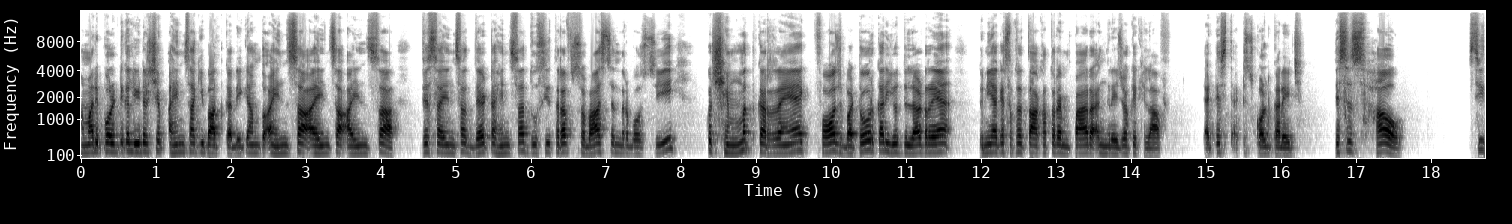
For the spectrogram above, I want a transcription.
हमारी पॉलिटिकल लीडरशिप अहिंसा की बात कर रही है कि हम तो अहिंसा अहिंसा अहिंसा दिस अहिंसा दैट अहिंसा, दूसरी तरफ़ सुभाष चंद्र बोस जी कुछ हिम्मत कर रहे हैं, फौज बटोर कर युद्ध लड़ रहे हैं, दुनिया के सबसे ताकतवर एम्पायर अंग्रेज़ों के खिलाफ। That is that is called courage this is how इसी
